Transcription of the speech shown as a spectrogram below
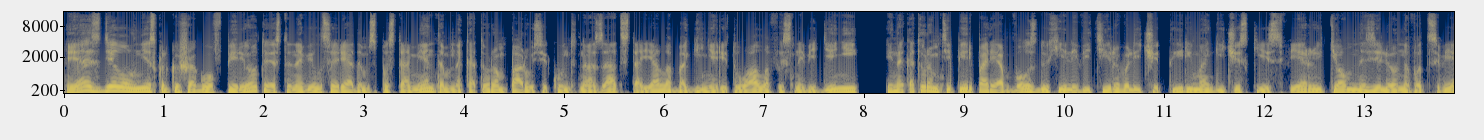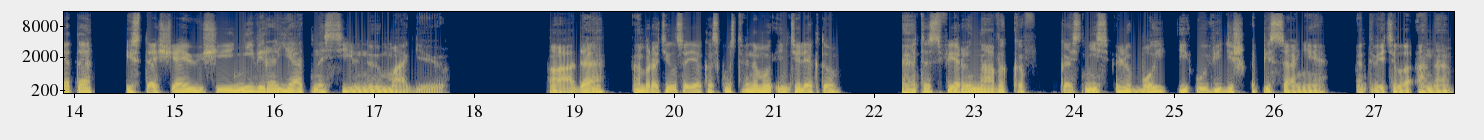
я сделал несколько шагов вперед и остановился рядом с постаментом, на котором пару секунд назад стояла богиня ритуалов и сновидений, и на котором теперь, паря в воздухе, левитировали четыре магические сферы темно-зеленого цвета, истощающие невероятно сильную магию. «А, да?» — обратился я к искусственному интеллекту. «Это сферы навыков. Коснись любой и увидишь описание», — ответила она.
